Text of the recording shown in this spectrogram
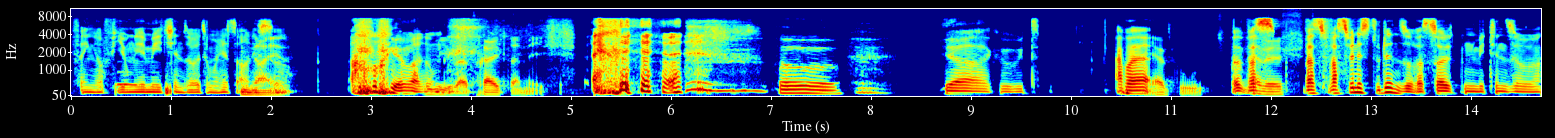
vor allem auf junge Mädchen sollte man jetzt auch nicht so Nein. Auge machen. übertreibt er nicht. oh. Ja, gut. Aber Ja, gut. wa- was, was, was findest du denn so? Was sollten Mädchen so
